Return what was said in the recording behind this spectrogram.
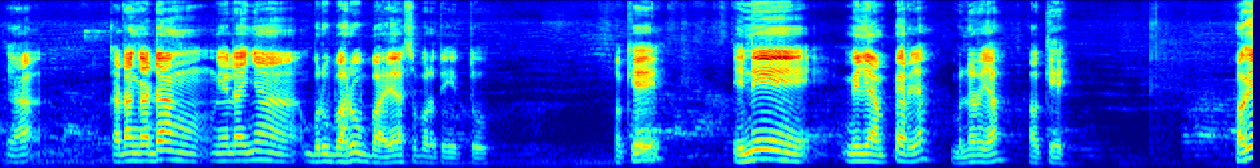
ya kadang-kadang nilainya berubah-ubah ya seperti itu. Oke? Ini miliampere ya benar ya? Oke. Oke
